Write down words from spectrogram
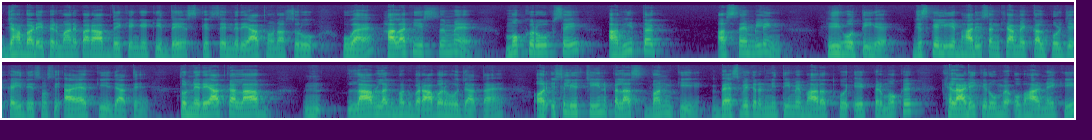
जहाँ बड़े पैमाने पर आप देखेंगे कि देश से निर्यात होना शुरू हुआ है। हालाँकि इसमें मुख्य रूप से अभी तक असेंबलिंग ही होती है, जिसके लिए भारी संख्या में कलपुर्जे कई देशों से आयात किए जाते हैं। तो निर्यात का लाभ लाभ लगभग बराबर हो जाता है और इसलिए चीन प्लस वन की वैश्विक रणनीति में भारत को एक प्रमुख खिलाड़ी के रूप में उभारने की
